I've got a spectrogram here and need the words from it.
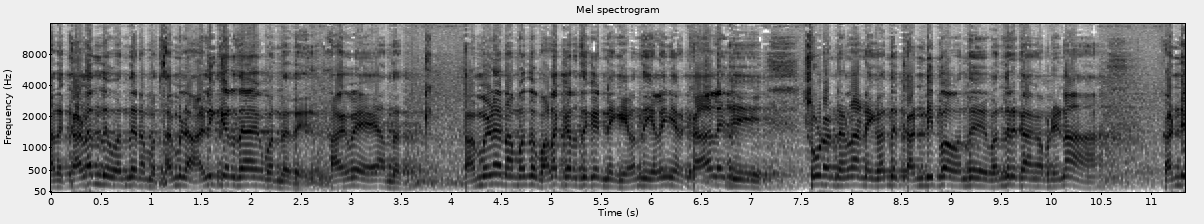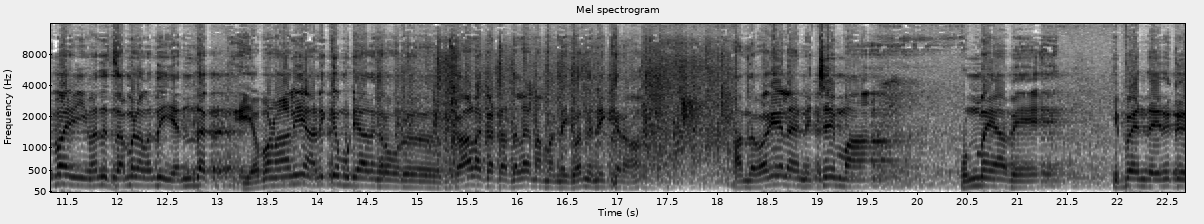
அது கலந்து வந்து நம்ம தமிழை அழிக்கிறதாக வந்தது. ஆகவே அந்த தமிழை நம்ம வந்து வளர்க்குறதுக்கு இன்றைக்கி வந்து இளைஞர் காலேஜ் ஸ்டூடெண்ட்டுங்களாம் இன்றைக்கி வந்து கண்டிப்பாக வந்து வந்திருக்காங்க அப்படின்னா கண்டிப்பாக நீங்கள் வந்து தமிழை வந்து எந்த எவனாலையும் அழிக்க முடியாதுங்கிற ஒரு காலகட்டத்தில் நம்ம இன்னைக்கு வந்து நிற்கிறோம் அந்த வகையில் நிச்சயமாக உண்மையாகவே இப்போ இந்த இதுக்கு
